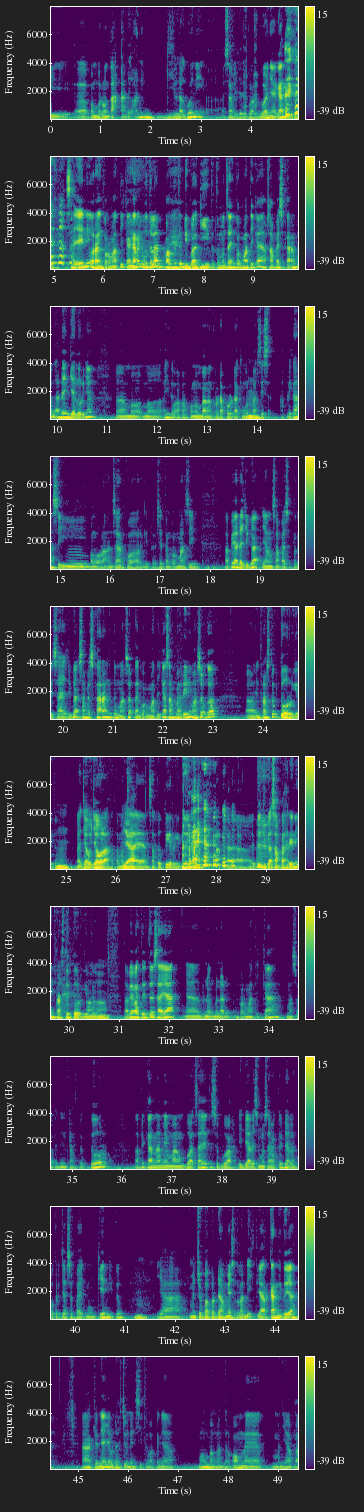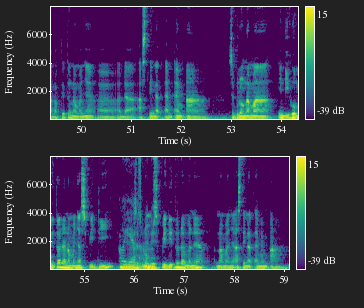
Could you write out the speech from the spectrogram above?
eh, pemberontakan Wah, ini gila gue nih eh, sorry jadi keluar guanya kan. Gitu. saya ini orang informatika karena kebetulan waktu itu dibagi itu teman saya informatika sampai sekarang pun ada yang jalurnya eh, me- me- itu apa pengembangan produk-produk yang berbasis aplikasi pengelolaan server gitu sistem informasi tapi ada juga yang sampai seperti saya juga sampai sekarang itu masuk teknik informatika sampai hari ini masuk ke eh, infrastruktur gitu. Nggak jauh-jauh lah teman Iya. saya yang satu peer gitu ya. Eh, itu juga sampai hari ini infrastruktur gitu. Tapi waktu itu saya eh, benar-benar informatika masuk di infrastruktur. Tapi karena memang buat saya itu sebuah idealisme saya waktu itu adalah bekerja sebaik mungkin gitu. Ya mencoba berdamai setelah diikhtiarkan gitu ya. Nah, akhirnya ya udah cunin di situ. Akhirnya mengembangkan Telkomnet menyiapkan waktu itu namanya eh, ada Astinet MMA sebelum nama IndiHome itu ada namanya Speedy. Oh, iya. sebelum Speedy. Itu namanya namanya Astinet MMA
